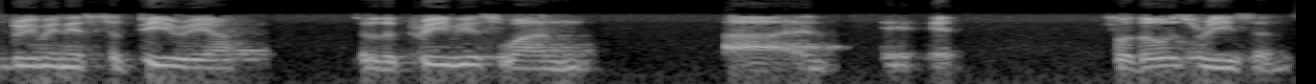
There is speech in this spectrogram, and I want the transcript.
agreement is superior to the previous one, uh, and it, it, for those reasons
